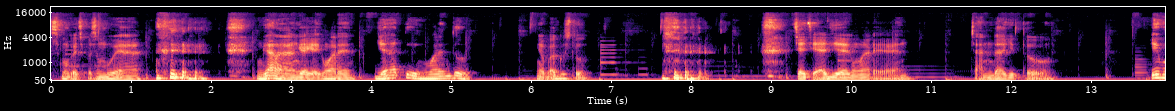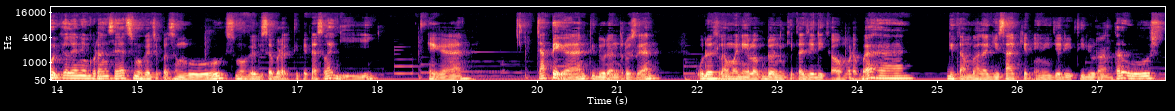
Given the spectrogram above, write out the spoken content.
semoga cepat sembuh ya. enggak lah, enggak kayak kemarin. Jahat tuh kemarin tuh. Nggak bagus tuh. Cece aja kemarin. Canda gitu. Ya buat kalian yang kurang sehat semoga cepat sembuh, semoga bisa beraktivitas lagi. Ya kan? Capek kan tiduran terus kan? Udah selama ini lockdown kita jadi kaum rebahan, ditambah lagi sakit ini jadi tiduran terus.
